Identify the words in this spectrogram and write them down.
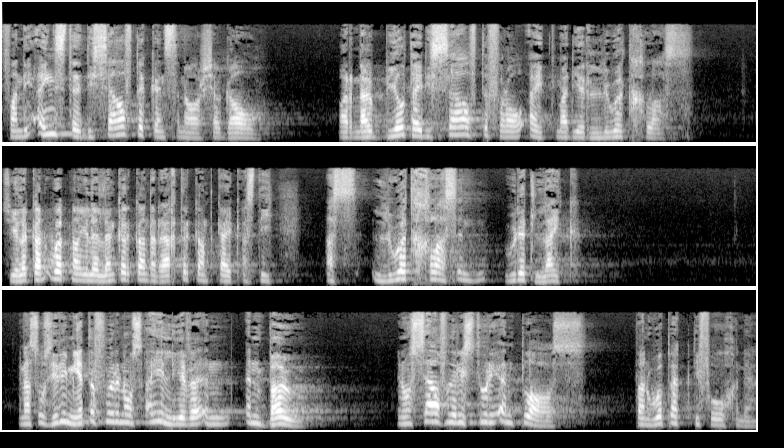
van die einste dieselfde kunstenaar Chagall maar nou beeld hy dieselfde verhaal uit maar deur loodglas. So jy kan ook na jou linkerkant en regterkant kyk as die as loodglas en hoe dit lyk. En as ons hierdie metafoor in ons eie lewe in inbou en onsself in hierdie storie inplaas, dan hoop ek die volgende.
